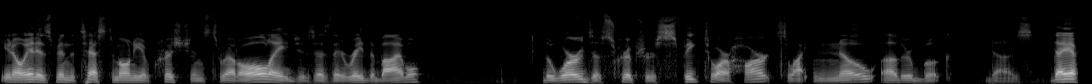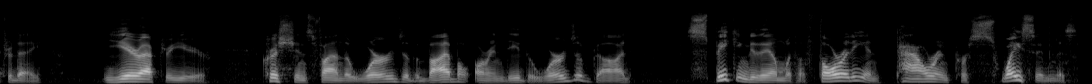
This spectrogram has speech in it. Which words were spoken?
You know, it has been the testimony of Christians throughout all ages as they read the Bible. The words of Scripture speak to our hearts like no other book does. Day after day, year after year, Christians find the words of the Bible are indeed the words of God, speaking to them with authority and power and persuasiveness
